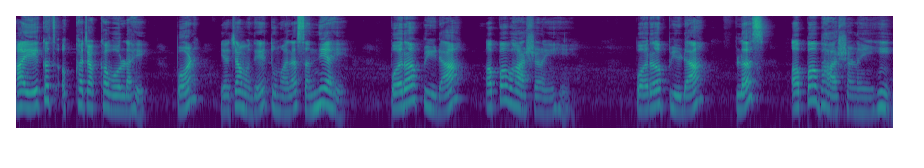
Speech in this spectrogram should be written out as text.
हा एकच अख्खाच्या अख्खा वर्ड आहे. पण याच्यामध्ये तुम्हाला संधी आहे. परपीडा अपभाषणही परपीडा प्लस अपभाषणही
